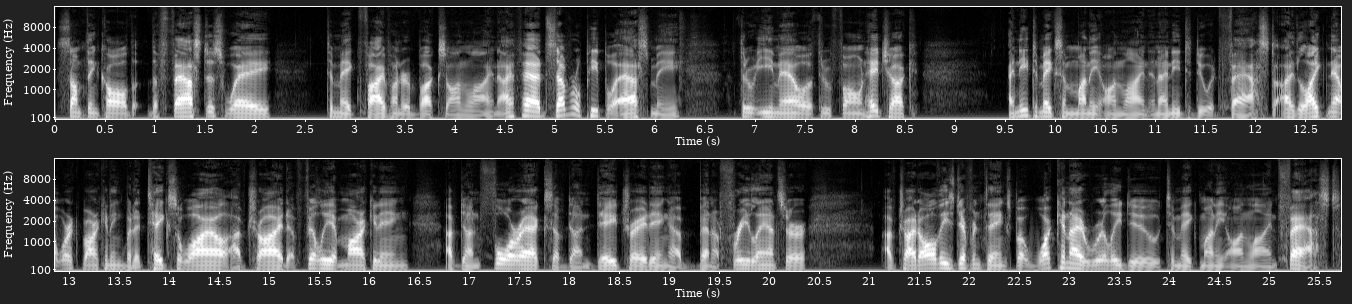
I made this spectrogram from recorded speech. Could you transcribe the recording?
something called the fastest way to make 500 bucks online. I've had several people ask me through email or through phone, "Hey Chuck, I need to make some money online and I need to do it fast. I like network marketing, but it takes a while. I've tried affiliate marketing, I've done Forex, I've done day trading, I've been a freelancer. I've tried all these different things, but what can I really do to make money online fast?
